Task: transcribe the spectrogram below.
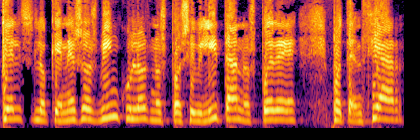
qué es lo que en esos vínculos nos posibilita, nos puede potenciar,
